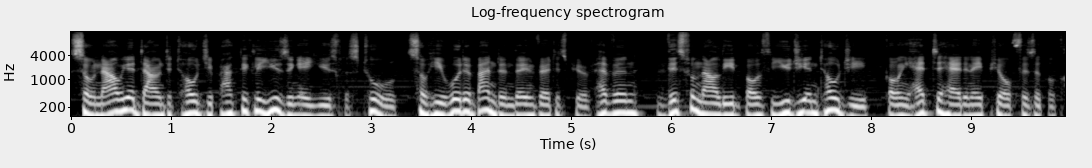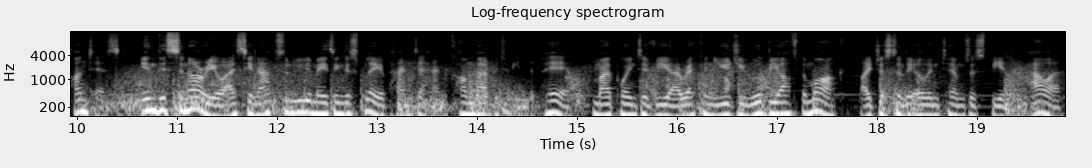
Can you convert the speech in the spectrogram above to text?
So now we are down to Toji practically using a useless tool, so he would abandon the inverted spear of heaven. This will now lead both Yuji and Toji going head to head in a pure physical contest. In this scenario, I see an absolutely amazing display of hand to hand combat between the pair. From my point of view, I reckon Yuji will be off the mark by just a little in terms of speed and power,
